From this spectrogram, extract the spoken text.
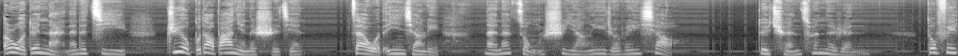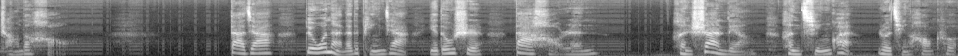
而我对奶奶的记忆只有不到八年的时间，在我的印象里，奶奶总是洋溢着微笑，对全村的人都非常的好。大家对我奶奶的评价也都是大好人。很善良，很勤快，热情好客。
